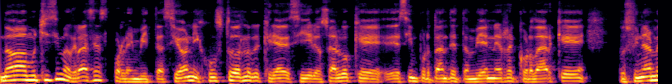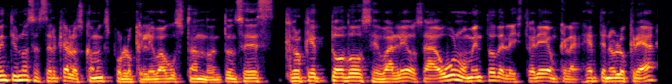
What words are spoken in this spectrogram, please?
No, muchísimas gracias por la invitación y justo es lo que quería decir. O sea, algo que es importante también es recordar que, pues finalmente uno se acerca a los cómics por lo que le va gustando. Entonces, creo que todo se vale. O sea, hubo un momento de la historia, aunque la gente no lo crea,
